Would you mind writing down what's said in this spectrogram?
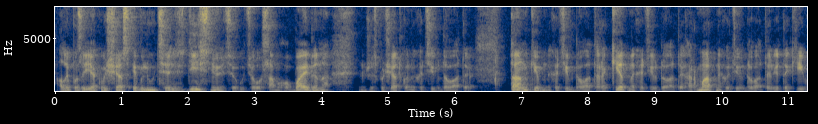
Але позаяк весь час еволюція здійснюється у цього самого Байдена. Він же спочатку не хотів давати танків, не хотів давати ракет, не хотів давати гармат, не хотів давати літаків.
